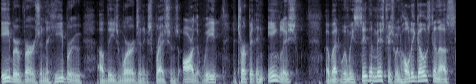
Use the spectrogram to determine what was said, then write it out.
Eber version, the Hebrew of these words and expressions are that we interpret in English but when we see the mysteries, when Holy Ghost in us,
